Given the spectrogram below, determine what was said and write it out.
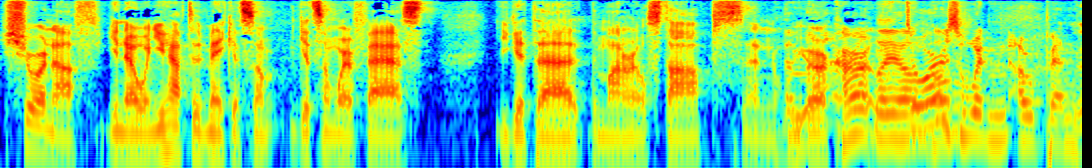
sure enough, you know, when you have to make it some get somewhere fast, you get that the monorail stops, and we are currently on Doors hold. wouldn't open.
